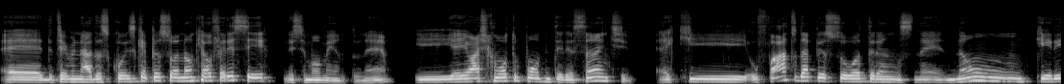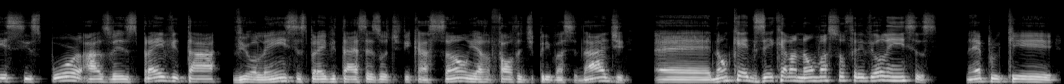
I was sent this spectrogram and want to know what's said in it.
é, determinadas coisas que a pessoa não quer oferecer nesse momento, né? E aí eu acho que um outro ponto interessante é que o fato da pessoa trans, né, não querer se expor, às vezes, para evitar violências, para evitar essa exotificação e a falta de privacidade, é, não quer dizer que ela não vá sofrer violências, né? Porque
